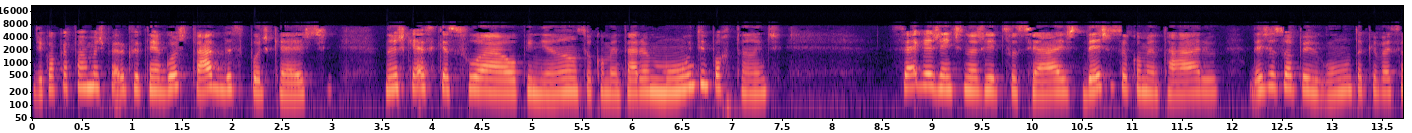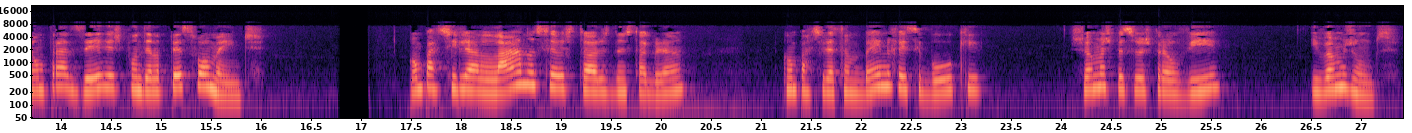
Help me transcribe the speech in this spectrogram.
De qualquer forma, espero que você tenha gostado desse podcast. Não esquece que a sua opinião, seu comentário é muito importante. Segue a gente nas redes sociais, deixe o seu comentário, deixe a sua pergunta, que vai ser um prazer respondê-la pessoalmente. Compartilha lá no seu stories do Instagram, compartilha também no Facebook, chama as pessoas para ouvir e vamos juntos.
